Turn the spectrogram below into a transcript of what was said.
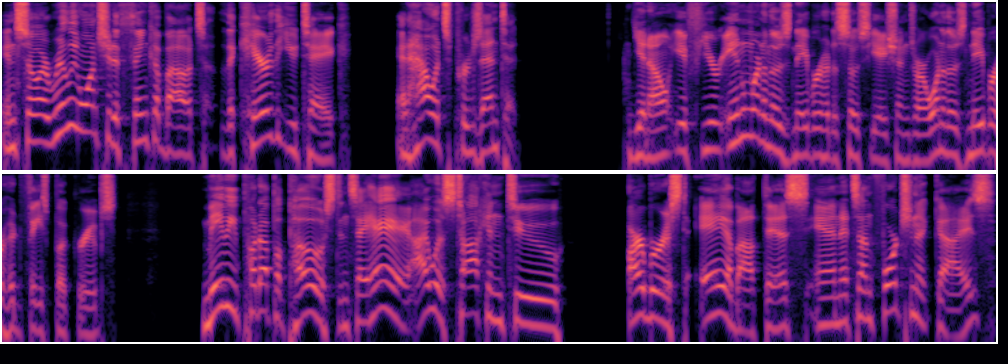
and so i really want you to think about the care that you take and how it's presented. You know, if you're in one of those neighborhood associations or one of those neighborhood Facebook groups, maybe put up a post and say, Hey, I was talking to Arborist A about this, and it's unfortunate, guys.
